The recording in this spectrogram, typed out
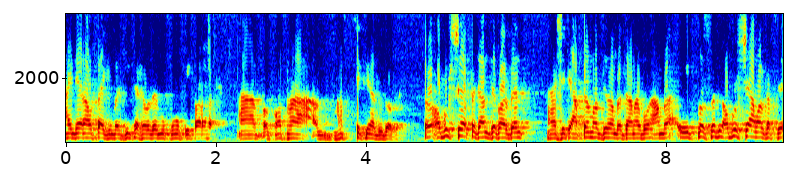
আইনের আওতায় কিংবা জিজ্ঞাসাবাদের মুখোমুখি করার কথা ভাবছে কিনা দুদক? তো অবশ্যই আপনি জানতে পারবেন সেটি আপনার মাধ্যমে আমরা জানাব। আমরা এই প্রশ্নটি অবশ্যই আমার কাছে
